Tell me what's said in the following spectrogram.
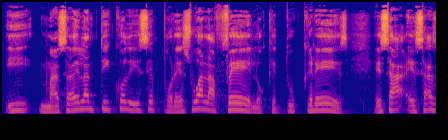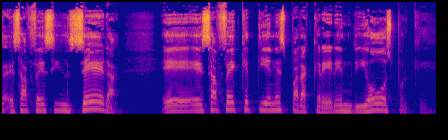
Y más adelantico dice, por eso a la fe, lo que tú crees, esa, esa, esa fe sincera, eh, esa fe que tienes para creer en Dios, porque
